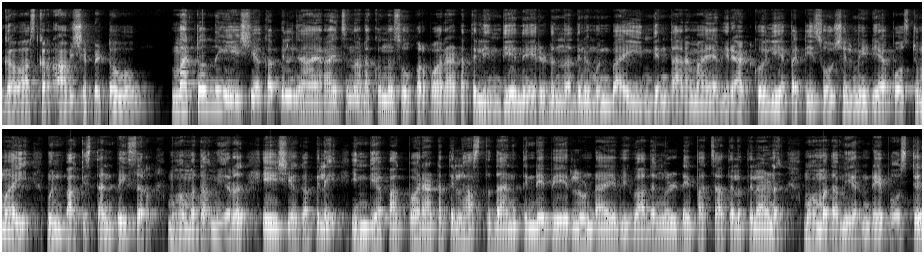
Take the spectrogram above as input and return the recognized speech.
ഗവാസ്കർ ആവശ്യപ്പെട്ടു. മറ്റൊന്ന് ഏഷ്യ കപ്പിൽ ഞായറാഴ്ച നടക്കുന്ന സൂപ്പർ പോരാട്ടത്തിൽ ഇന്ത്യയെ നേരിടുന്നതിന് മുൻപായി ഇന്ത്യൻ താരമായ വിരാട് കോഹ്ലിയെ പറ്റി സോഷ്യൽ മീഡിയ പോസ്റ്റുമായി മുൻ പാകിസ്ഥാൻ പേസർ മുഹമ്മദ് അമീർ. ഏഷ്യ കപ്പിലെ ഇന്ത്യ പാക് പോരാട്ടത്തിൽ ഹസ്തദാനത്തിന്റെ പേരിലുണ്ടായ വിവാദങ്ങളുടെ പശ്ചാത്തലത്തിലാണ് മുഹമ്മദ് അമീറിന്റെ പോസ്റ്റ്.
